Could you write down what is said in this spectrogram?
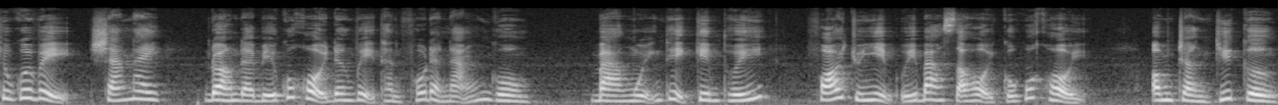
Thưa quý vị, sáng nay, đoàn đại biểu Quốc hội đơn vị thành phố Đà Nẵng gồm bà Nguyễn Thị Kim Thúy, Phó chủ nhiệm Ủy ban xã hội của Quốc hội, ông Trần Chí Cường,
